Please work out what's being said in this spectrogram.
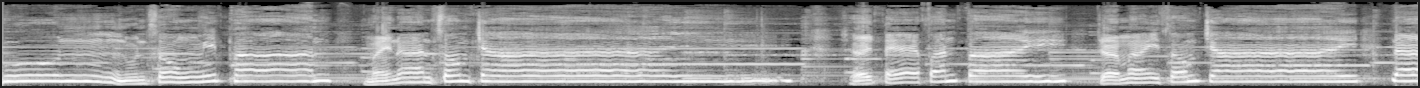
บุญหนุนทรงนิพพาน ไม่นานสมใจใช่แต่ฝันไป จะไม่สมใจได้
